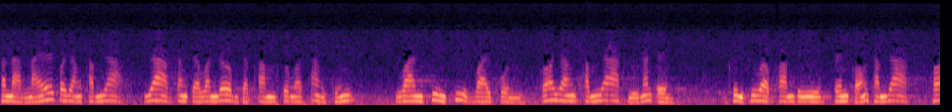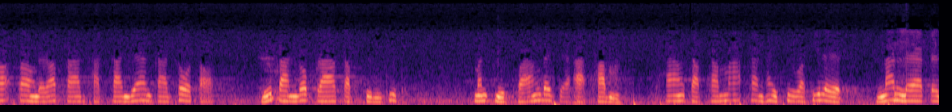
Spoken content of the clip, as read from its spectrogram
ขนาดไหนก็ยังทำยาก ยากตั้งแต่วันเริ่มจะทำจนกระทั่งถึงวันสิ้นชีพวายชนก็ยังทำยากอยู่นั่นเอง ขึ้นคือว่าความดีเป็นของทำยาก เพราะต้องได้รับการขัดการแย้งการโต้ตอบ หรือการรบรากับสิ่งที่มันกีดขวางได้แก่อาธรรม ทางสัพธรรมะท่านให้ชื่อว่ากิเลสนั่นแหละเป็น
